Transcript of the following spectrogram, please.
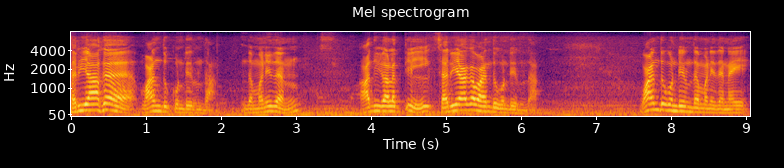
சரியாக வாழ்ந்து கொண்டிருந்தான். இந்த மனிதன் ஆதி காலத்தில் சரியாக வாழ்ந்து கொண்டிருந்தான். வாழ்ந்து கொண்டிருந்த மனிதனை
